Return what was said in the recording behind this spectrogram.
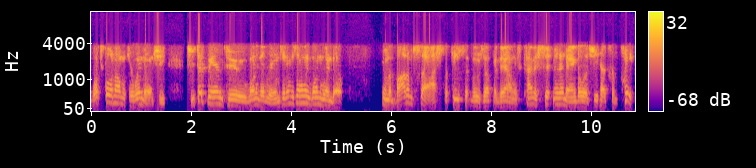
what's going on with your window? And she she took me into one of the rooms, and it was only one window. And the bottom sash, the piece that moves up and down, was kind of sitting in an angle, and she had some tape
